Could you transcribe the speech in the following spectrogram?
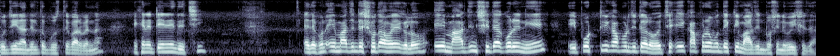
বুঝিয়ে না দিলে তো বুঝতে পারবেন না। এখানে টেনে দিচ্ছি। এই দেখুন, এই মার্জিনটা সোদা হয়ে গেল। এই মার্জিন সিধা করে নিয়ে এই পট্টির কাপড় যেটা রয়েছে, এই কাপড়ের মধ্যে একটি মার্জিন বসে নেবে, এই সোজা।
